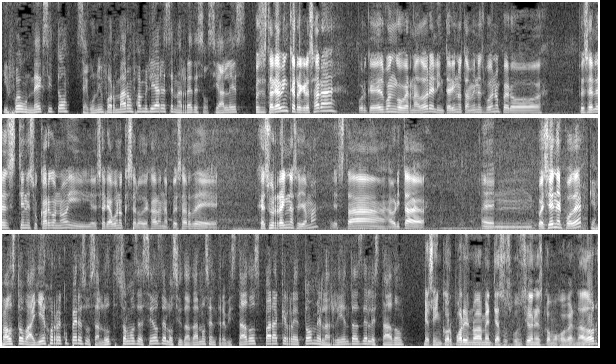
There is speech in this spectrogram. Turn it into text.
y fue un éxito, según informaron familiares en las redes sociales. Pues estaría bien que regresara, porque es buen gobernador, el interino también es bueno, pero pues él tiene su cargo, ¿no? Y sería bueno que se lo dejaran a pesar de... Jesús Reina se llama, está ahorita en, pues sí, en el poder. Que Fausto Vallejo recupere su salud son los deseos de los ciudadanos entrevistados para que retome las riendas del Estado. Que se incorpore nuevamente a sus funciones como gobernador,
